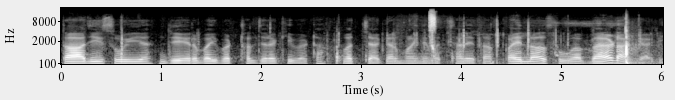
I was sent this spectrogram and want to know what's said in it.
ਤਾਜੀ ਸੂਈ ਆ ਜੇਰ ਬਈ ਬੱਠਲ 'ਚ ਰੱਖੀ ਬੈਠਾ। ਬੱਚਾ ਕਰਮ ਵਾਲੀ ਨੇ ਬੱਚਾ ਦੇਤਾ। ਪਹਿਲਾ ਸੂਆ ਬਹਿ ਡਾਂਗਾ ਜੀ।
